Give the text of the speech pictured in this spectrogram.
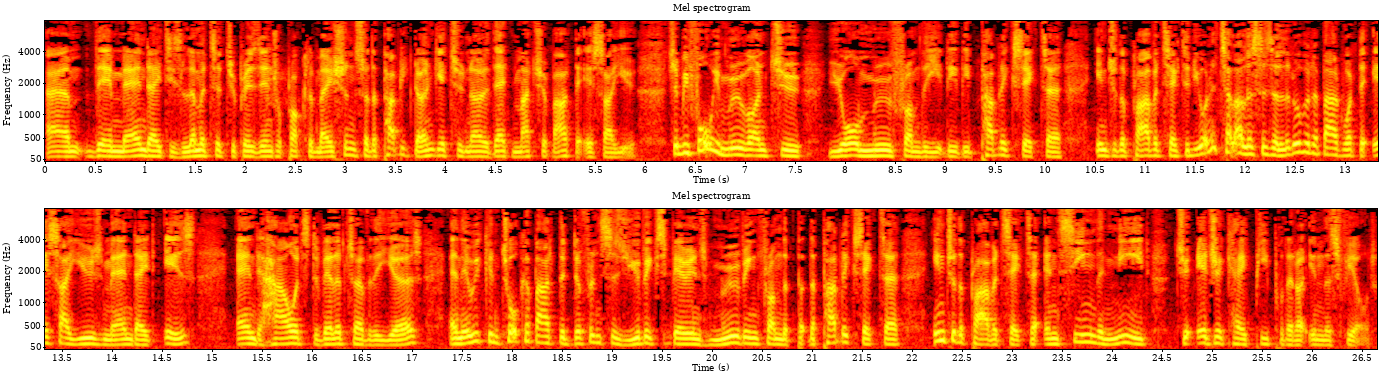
Um, their mandate is limited to presidential proclamation, so the public don't get to know that much about the SIU. So before we move on to your move from the, the, the public sector into the private sector, do you want to tell our listeners a little bit about what the SIU's mandate is and how it's developed over the years? And then we can talk about the differences you've experienced moving from the, the public sector into the private sector and seeing the need to educate people that are in this field.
